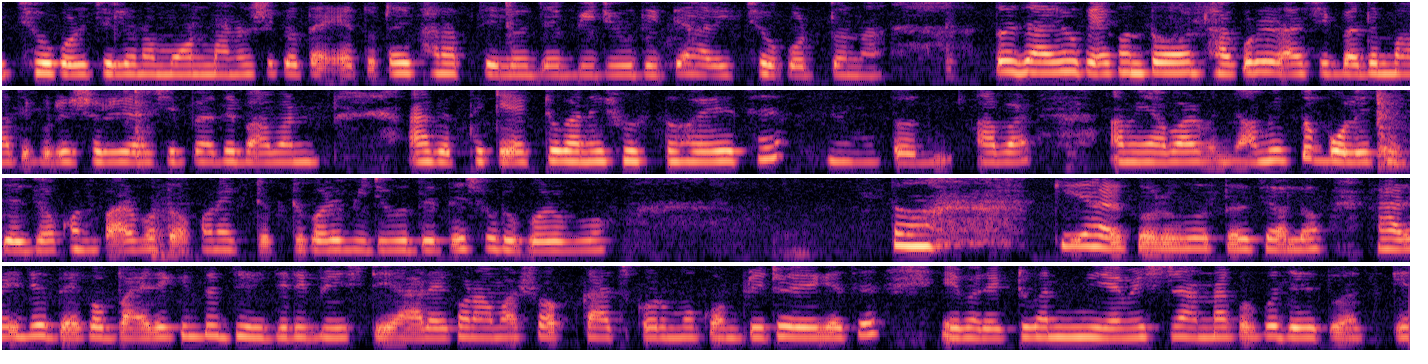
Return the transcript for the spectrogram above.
ইচ্ছেও করেছিল না, মন মানসিকতা এতটাই খারাপ ছিল যে ভিডিও দিতে আর ইচ্ছেও করতো না। তো যাই হোক, এখন তো ঠাকুরের আশীর্বাদে, মা ত্রিপুরেশ্বরীর আশীর্বাদে বাবান আগের থেকে একটুখানি সুস্থ হয়েছে। তো আবার আমি আবার, আমি তো বলেছি যে যখন পারব তখন একটু একটু করে ভিডিও দিতে শুরু করব। তো কি আর করব তো চলো। আর এই যে দেখো, বাইরে কিন্তু ঝিরিঝিরি বৃষ্টি, আর এখন আমার সব কাজকর্ম কমপ্লিট হয়ে গেছে। এবার একটুখানি নিরামিষ রান্না করব, যেহেতু আজকে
